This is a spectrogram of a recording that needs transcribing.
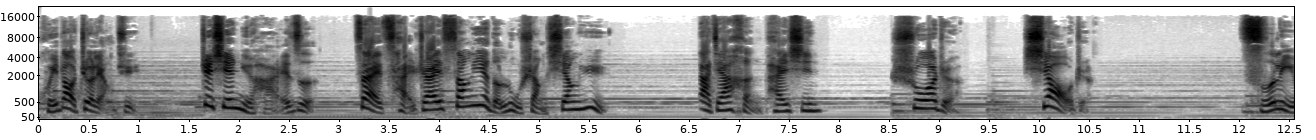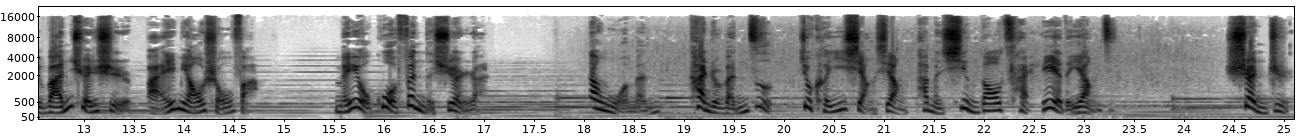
回到这两句，这些女孩子在采摘桑叶的路上相遇，大家很开心。说着，笑着，词里完全是白描手法，没有过分的渲染，但我们看着文字就可以想象他们兴高采烈的样子，甚至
